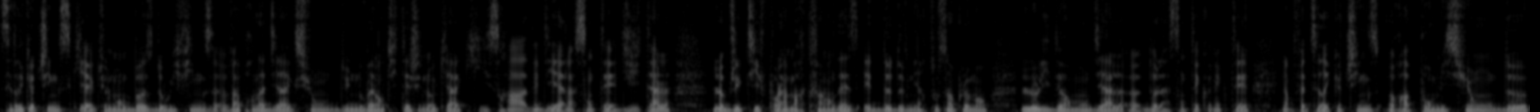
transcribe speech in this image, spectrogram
Cédric Hutchings, qui est actuellement le boss de WeThings, va prendre la direction d'une nouvelle entité chez Nokia qui sera dédiée à la santé digitale. L'objectif pour la marque finlandaise est de devenir tout simplement le leader mondial euh, de la santé connectée. Et en fait, Cédric Hutchings aura pour mission de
